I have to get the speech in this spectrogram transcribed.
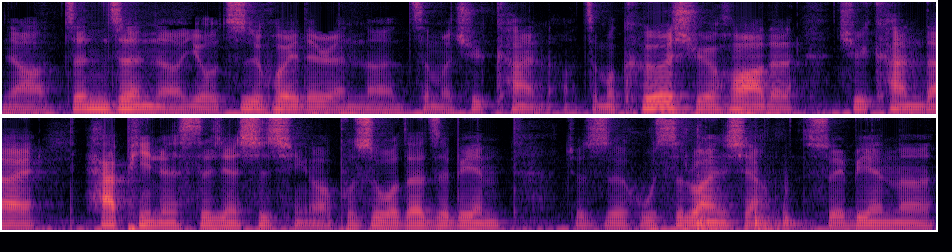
然后，真正的有智慧的人呢，怎么去看啊？怎么科学化的去看待 happiness 这件事情啊？不是我在这边就是胡思乱想，随便呢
